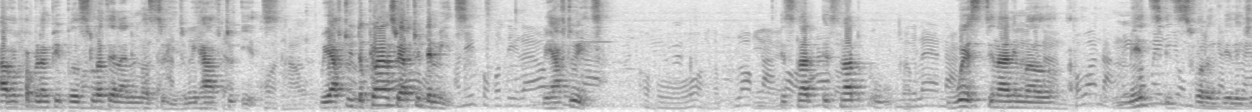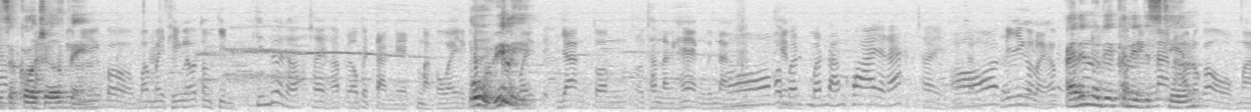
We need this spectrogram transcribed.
have a problem people slaughtering animals to eat. We have to eat. We have to eat the plants, we have to eat the อัน meat. นี้ปกติแล้ว We have to eat โอ้โหลอกหนัง It's ก่อน not นะ it's not มือแล่หนัง wasting animal เพราะว่าหนังนี่ meat, ก็ไม่นิยม it's for the กินกัน village, it's a ใช่ไหม cultural นี้ thing. ก็ไม่ไม่ทิ้งแล้วต้องกินกินด้วยเหรอใช่ครับเราไปตากแดดหมักเอาไว้ Oh, really? ไว้ย่างตอนเราทำหนังแห้งหรือหนังอ๋อก็เข้มเหมือนเหมือนหนังควายอะนะใช่อ๋อนี่ยิ่งอร่อยครับ I didn't know they can eat the ถึงหน้าหนาว skin. เราก็เอาออกมา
